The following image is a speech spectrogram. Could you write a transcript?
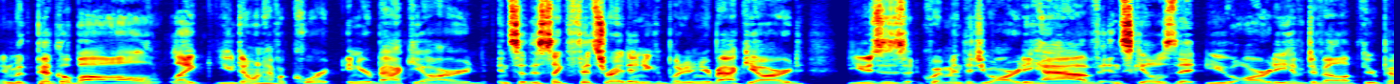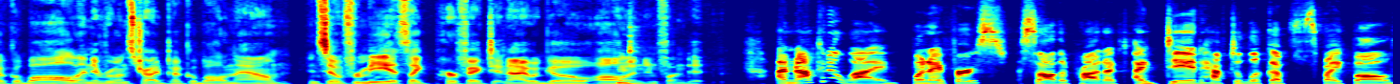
And with pickleball, like you don't have a court in your backyard. And so this like fits right in. You can put it in your backyard, uses equipment that you already have and skills that you already have developed through pickleball and everyone's tried pickleball now. And so for me it's like perfect and I would go all hmm. in and fund it. I'm not going to lie. When I first saw the product, I did have to look up spike ball.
